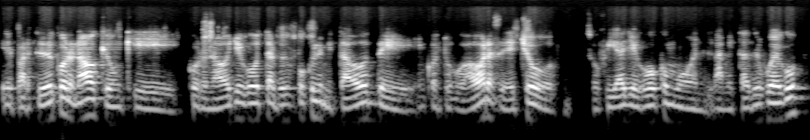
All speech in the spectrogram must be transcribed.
El partido de Coronado, que aunque Coronado llegó tal vez un poco limitado de, en cuanto a jugadoras, de hecho, Sofía llegó como en la mitad del juego,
